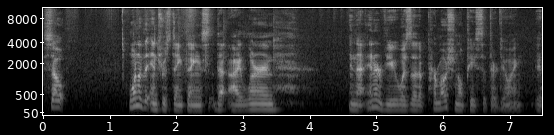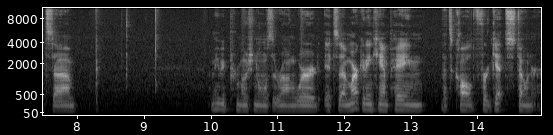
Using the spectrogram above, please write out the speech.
So, one of the interesting things that I learned in that interview was that a promotional piece that they're doing. It's um, maybe promotional is the wrong word. It's a marketing campaign that's called Forget Stoner.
